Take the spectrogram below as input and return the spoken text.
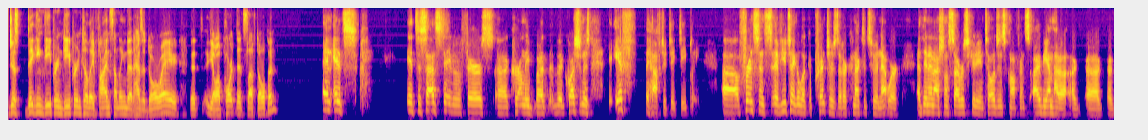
just digging deeper and deeper until they find something that has a doorway that you know a port that's left open? And it's it's a sad state of affairs uh, currently but the question is if they have to dig deeply uh, for instance if you take a look at printers that are connected to a network at the International Cybersecurity Intelligence Conference, IBM had a, a, a,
